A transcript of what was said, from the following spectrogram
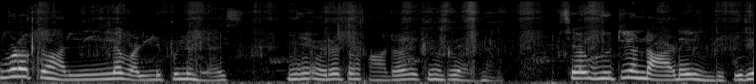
ഇവിടെയൊക്കെ നല്ല വള്ളിപ്പുല്ലുണ്ട് ഗൈസ് ഇനി ഒരോട്ടം ആടുകളൊക്കെ ഇങ്ങോട്ട് വരണം. പക്ഷേ വീട്ടിൽ രണ്ട് ആടുകളുണ്ട്. പുതിയ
